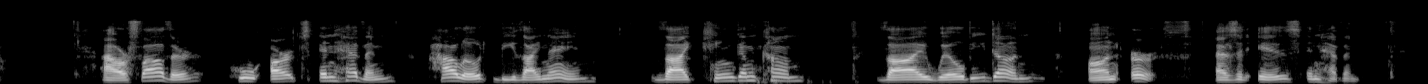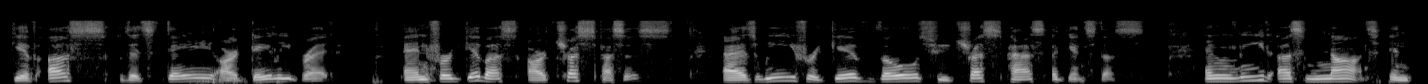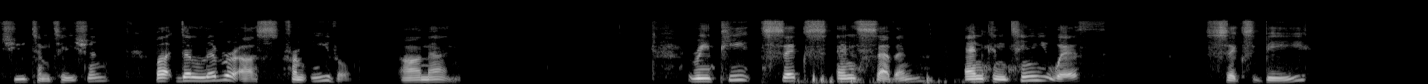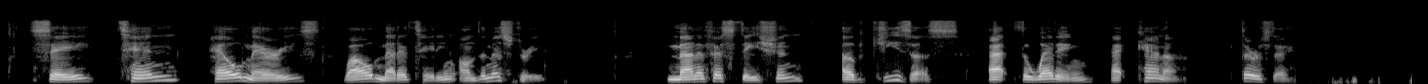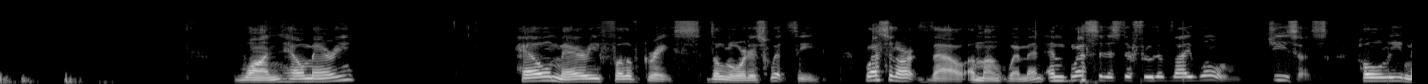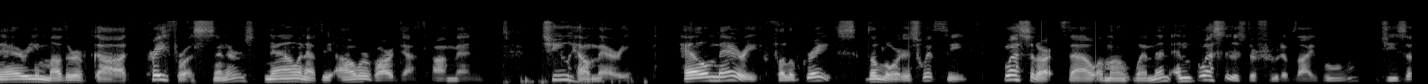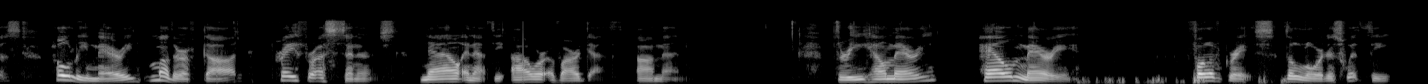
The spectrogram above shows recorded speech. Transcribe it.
our Father, who art in heaven, hallowed be thy name. Thy kingdom come, thy will be done, on earth as it is in heaven. Give us this day our daily bread, and forgive us our trespasses, as we forgive those who trespass against us. And lead us not into temptation, but deliver us from evil. Amen. Repeat 6 and 7 and continue with 6b. Say 10 Hail Marys while meditating on the mystery. Manifestation of Jesus at the wedding at Cana, Thursday. 1 Hail Mary. Hail Mary, full of grace, the Lord is with thee. Blessed art thou among women, and blessed is the fruit of thy womb, Jesus. Holy Mary, Mother of God, pray for us sinners, now and at the hour of our death. Amen. 2. Hail Mary. Hail Mary, full of grace, the Lord is with thee. Blessed art thou among women, and blessed is the fruit of thy womb, Jesus. Holy Mary, Mother of God, pray for us sinners, now and at the hour of our death. Amen. 3. Hail Mary. Hail Mary, full of grace, the Lord is with thee.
